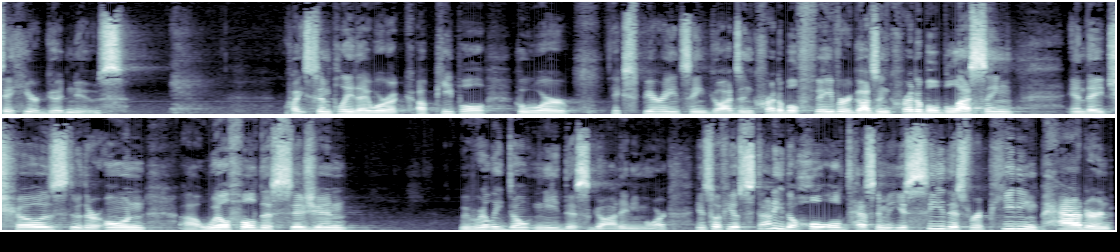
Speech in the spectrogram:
to hear good news? Quite simply, they were a, a people who were experiencing God's incredible favor, God's incredible blessing and they chose through their own uh, willful decision we really don't need this God anymore. And so, if you study the whole Old Testament, you see this repeating pattern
